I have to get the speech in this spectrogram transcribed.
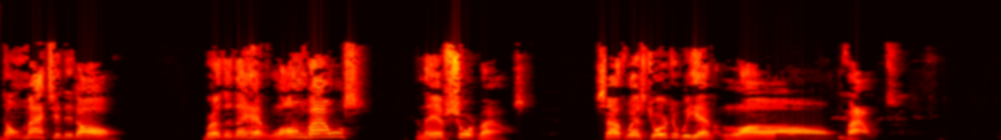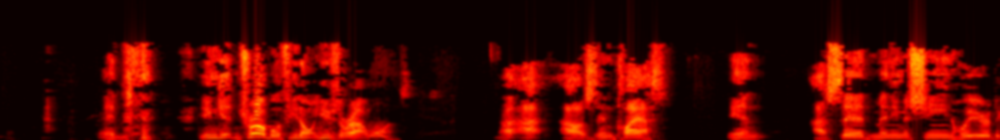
Don't match it at all. Brother, they have long vowels and they have short vowels. Southwest Georgia, we have long vowels. And you can get in trouble if you don't use the right ones. I, I, I was in class and I said mini machine huir de.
